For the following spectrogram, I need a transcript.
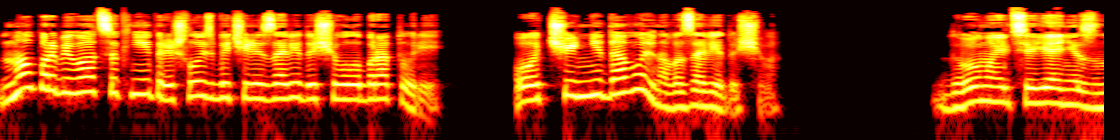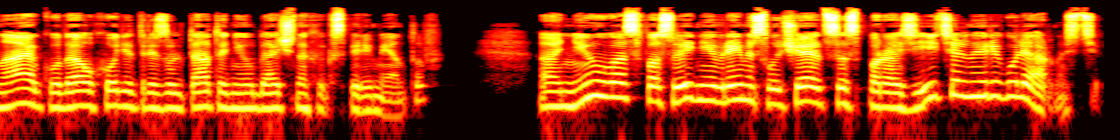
Но пробиваться к ней пришлось бы через заведующего лабораторией. Очень недовольного заведующего. «Думаете, я не знаю, куда уходят результаты неудачных экспериментов? Они у вас в последнее время случаются с поразительной регулярностью».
